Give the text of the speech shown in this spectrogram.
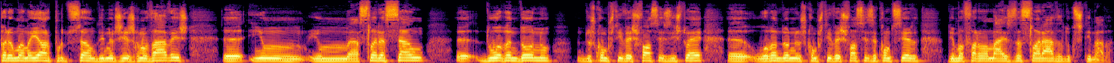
para uma maior produção de energias renováveis e uma aceleração do abandono dos combustíveis fósseis, isto é, o abandono dos combustíveis fósseis acontecer de uma forma mais acelerada do que se estimava?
